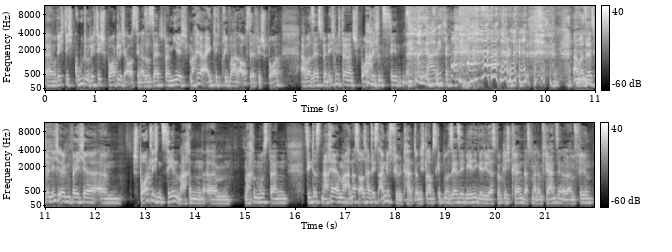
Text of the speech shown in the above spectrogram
ähm, richtig gut und richtig sportlich aussehen. Also selbst bei mir, ich mache ja eigentlich privat auch sehr viel Sport, aber selbst wenn ich mich dann in sportlichen Ach, Szenen... Sieht man gar nicht. Danke. Aber selbst wenn ich irgendwelche ähm, sportlichen Szenen machen... Ähm, machen muss, dann sieht es nachher immer anders aus, als sich angefühlt hat. Und ich glaube, es gibt nur sehr, sehr wenige, die das wirklich können, dass man im Fernsehen oder im Film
